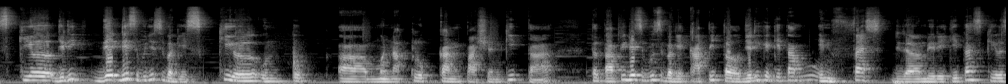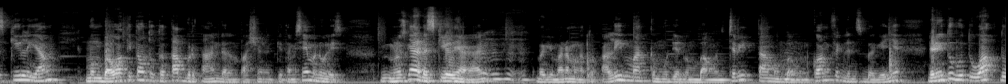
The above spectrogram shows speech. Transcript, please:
skill. Jadi dia, dia sebutnya sebagai skill untuk uh, menaklukkan passion kita. Tetapi dia sebut sebagai capital. Jadi kita Oh. invest di dalam diri kita skill-skill yang membawa kita untuk tetap bertahan dalam passion kita. Misalnya menulis. Menulis kan ada skillnya kan? Mm, mm, mm. bagaimana mengatur kalimat, kemudian membangun cerita, membangun konflik dan sebagainya. Dan itu butuh waktu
